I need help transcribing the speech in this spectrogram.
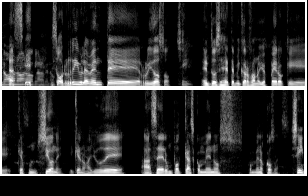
No, así. no, no, claro que no. Es horriblemente ruidoso. Sí. Entonces este micrófono yo espero que, que funcione y que nos ayude hacer un podcast con menos con menos cosas. Sí,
